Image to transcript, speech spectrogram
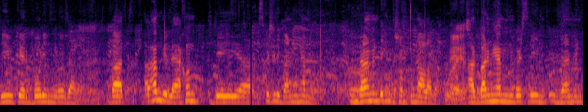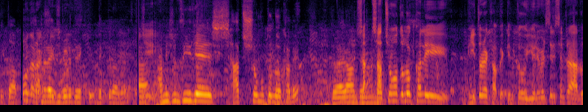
যে ইউকের বোরিং রোজা। বাট আলহামদুলিল্লাহ এখন যেই স্পেশালি বার্মিংহামে এনভায়রনমেন্টটা কিন্তু সম্পূর্ণ আলাদা। আর বার্মিংহাম ইউনিভার্সিটি এনভায়রনমেন্ট তো আপনারা এই ভিডিওটা দেখতে দেখতে পাবেন। আমি শুনছি যে সাতশো মতো লোক হবে তো সাতশো মতো লোক খালি ভিতরে খাবে কিন্তু ইউনিভার্সিটি সেন্টার আরও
